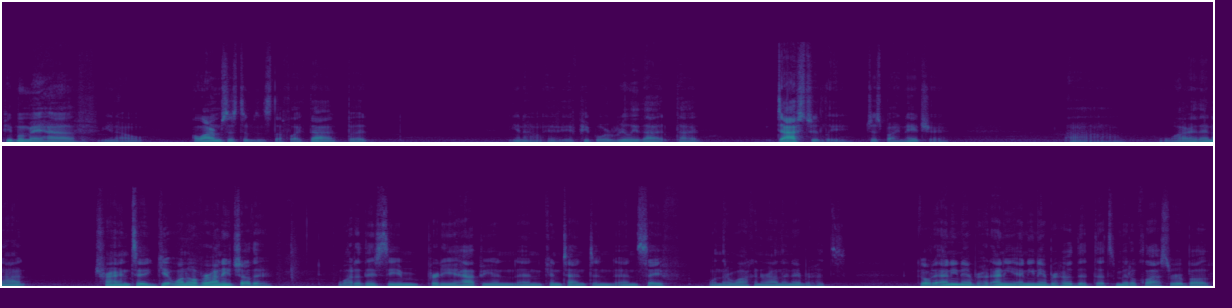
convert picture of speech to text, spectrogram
People may have, you know, alarm systems and stuff like that, but you know, if, if people were really that that dastardly just by nature, uh, why are they not trying to get one over on each other? Why do they seem pretty happy and, and content and, and safe when they're walking around their neighborhoods? Go to any neighborhood, any any neighborhood that, that's middle class or above.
